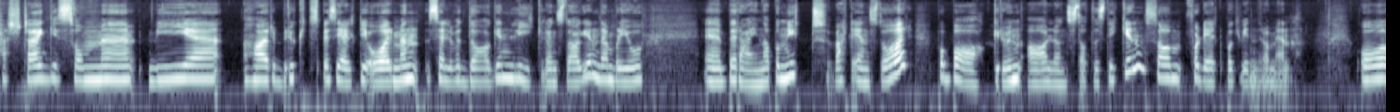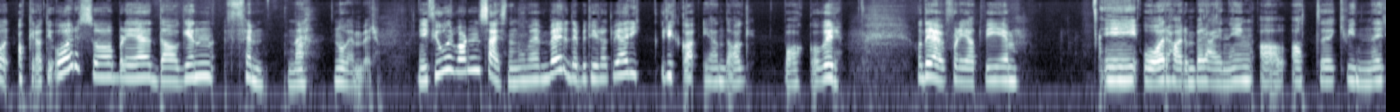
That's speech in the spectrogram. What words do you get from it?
hashtag som uh, vi har brukt spesielt i år. Men selve dagen, likelønnsdagen, den blir jo beregna på nytt hvert eneste år på bakgrunn av lønnsstatistikken som fordelt på kvinner og menn. Og akkurat i år så ble dagen 15. november. I fjor var den 16. november. Det betyr at vi har rykka én dag bakover. Og det er jo fordi at vi i år har en beregning av at kvinner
